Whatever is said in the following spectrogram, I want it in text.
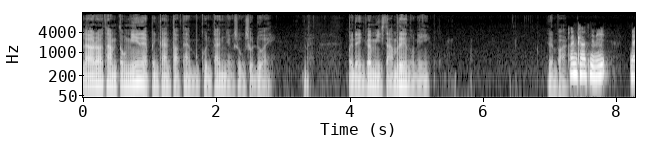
แล้วเราทำตรงนี้เนี่ยเป็นการตอบแทนบุญคุณท่านอย่างสูงสุดด้วยนะประเด็นก็มีสามเรื่องตรงนี้เรียนบอท่านคะทีนี้ใน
